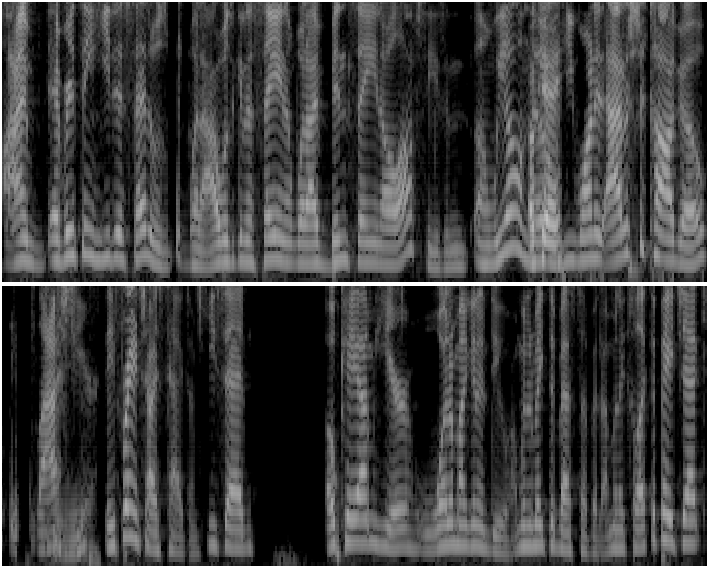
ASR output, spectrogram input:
I'm everything he just said was what I was gonna say and what I've been saying all offseason. Um, we all know Okay. he wanted out of Chicago last Mhm. year. They franchise tagged him. He said, "Okay, I'm here. What am I gonna do? I'm gonna make the best of it. I'm gonna collect a paycheck.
